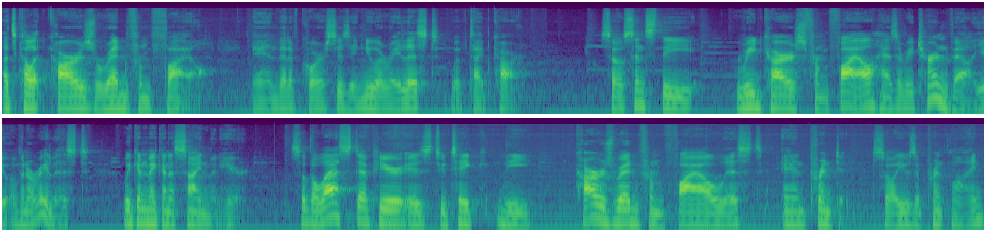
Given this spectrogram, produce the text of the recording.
Let's call it cars read from file. And that of course is a new array list with type car. So since the read cars from file has a return value of an array list, we can make an assignment here. So the last step here is to take the cars read from file list and print it. So I'll use a print line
